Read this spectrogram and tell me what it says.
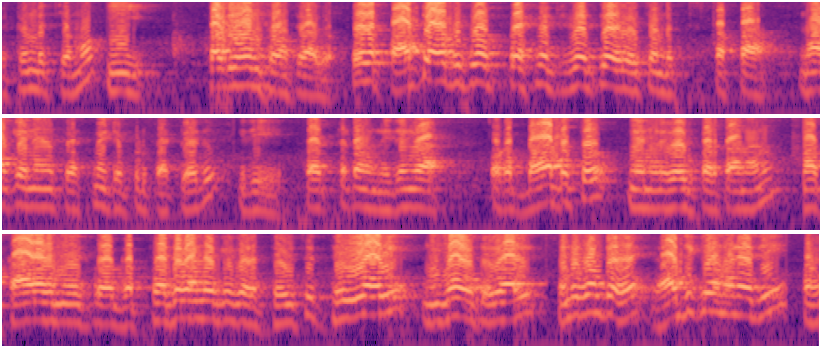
పెట్టుండొచ్చేమో ఈ పదిహేను సంవత్సరాలు. లేదా పార్టీ ఆఫీస్లో ప్రెస్ మీట్ పెడితే వచ్చి ఉండొచ్చు. తప్ప నాకే నేను ప్రెస్ మీట్ ఎప్పుడు పెట్టలేదు. ఇది పెట్టడం నిజంగా ఒక బాధతో నేను ఏర్పడతాను మా కావాలి నియోజకవర్గ ప్రజలందరికీ కూడా తెలుసు తెలియాలి నిజాలు తెలియాలి. ఎందుకంటే రాజకీయం అనేది ఒక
